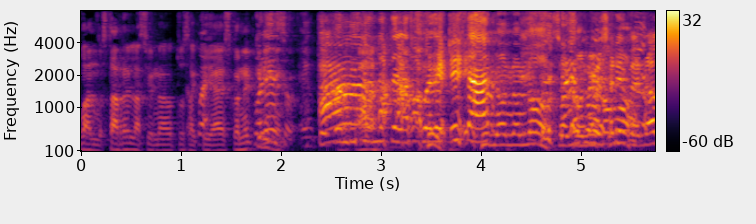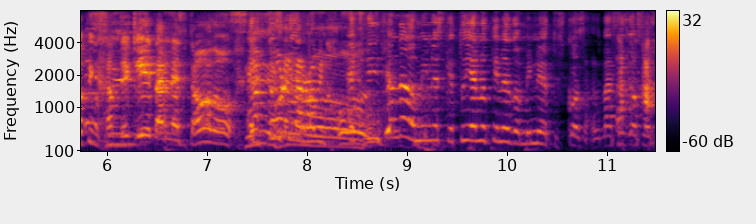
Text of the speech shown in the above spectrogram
Cuando está relacionado tus actividades con el Por crimen. eso, ¿en qué Ah, condiciones te las puede ok. quitar? No, no, no. Sonó sonó como el sheriff como- de Nottingham de quítanles todo. Sí, Capturen a Robin Hood. Extinción de dominio es que tú ya no tienes dominio de tus cosas, básicamente, o sea,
